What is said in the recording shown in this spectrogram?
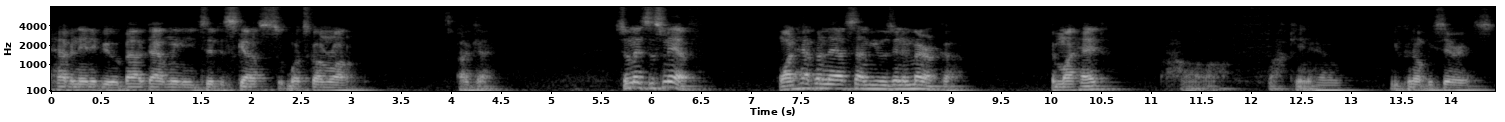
have an interview about that. We need to discuss what's gone wrong. Okay. So, Mr. Smith, what happened last time you was in America? In my head, oh, fucking hell. You cannot be serious.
